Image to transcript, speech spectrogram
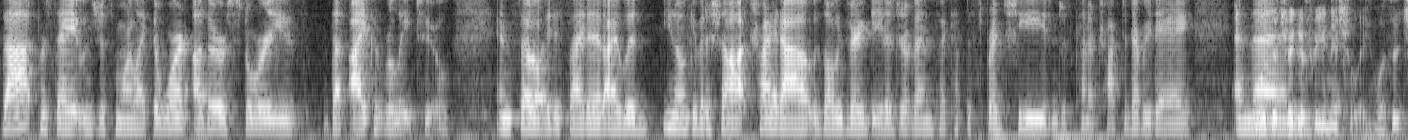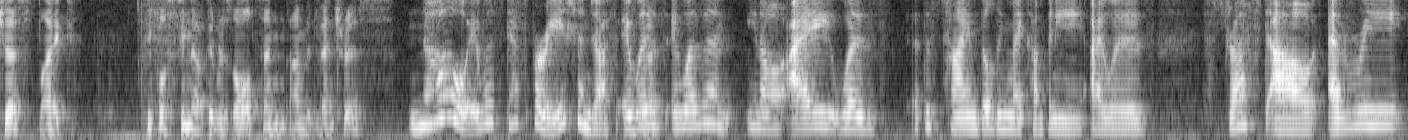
that per se. It was just more like there weren't other stories that I could relate to. And so I decided I would, you know, give it a shot, try it out. It was always very data driven, so I kept a spreadsheet and just kind of tracked it every day. And then What was the trigger for you initially? Was it just like people seem to have good results and I'm adventurous? No, it was desperation, Jeff. It okay. was it wasn't, you know, I was at this time building my company. I was stressed out. Every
